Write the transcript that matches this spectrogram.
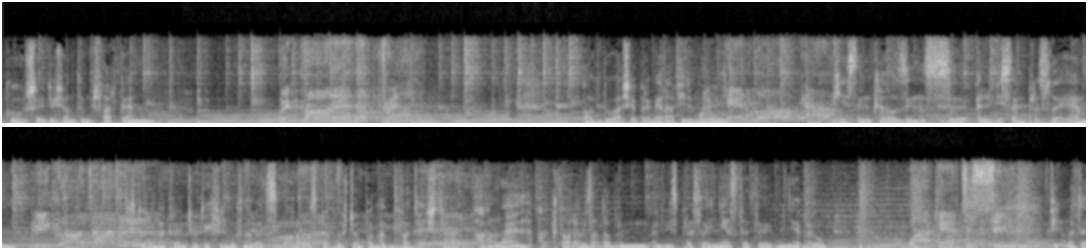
Roku 64 We're caught in a trap. odbyła się premiera filmu Kissing Cousins z Elvisem Presleyem, który nakręcił tych filmów nawet sporo, z pewnością ponad 20, ale aktorem za dobrym Elvis Presley niestety nie był. Filmy te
